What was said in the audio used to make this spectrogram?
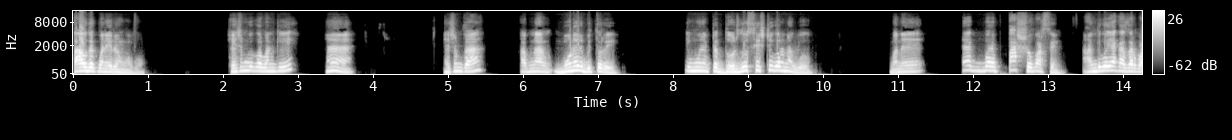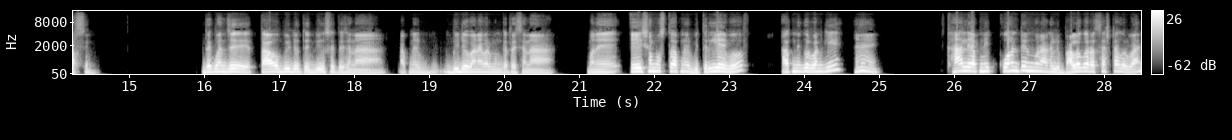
তাও দেখবেন এরকম হব। সেই করবেন কি? হ্যাঁ সময় আপনার মনের ভিতরে এমন একটা ধৈর্য সৃষ্টি করে রাখব মানে একবারে পাঁচশো পার্সেন্ট আমি দেখব এক হাজার পার্সেন্ট। দেখবেন যে তাও ভিডিওতে ভিউজ হইতেছে না আপনার ভিডিও বানাবার মন করতেছে না মানে এই সমস্ত আপনার ভিতরে আইব। আপনি করবেন কি হ্যাঁ খালি আপনি কন্টেন্ট গুনা খালি ভালো করার চেষ্টা করবেন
